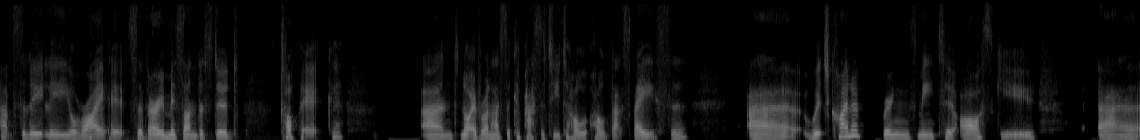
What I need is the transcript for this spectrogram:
absolutely you're right. It's a very misunderstood topic and not everyone has the capacity to hold hold that space. Uh, which kind of brings me to ask you uh,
